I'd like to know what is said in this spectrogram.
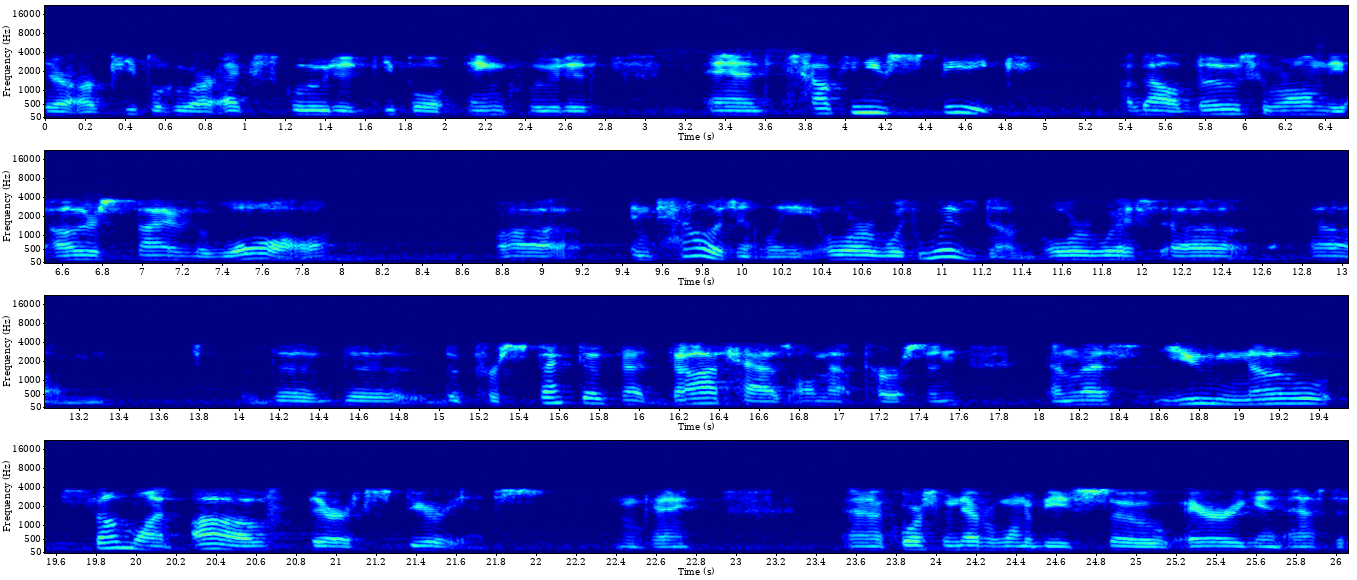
there are people who are excluded, people included. And how can you speak about those who are on the other side of the wall uh, intelligently or with wisdom or with uh, um, the, the, the perspective that God has on that person unless you know somewhat of their experience. Okay? And of course, we never want to be so arrogant as to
